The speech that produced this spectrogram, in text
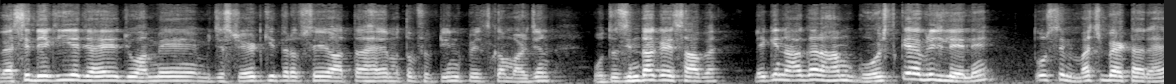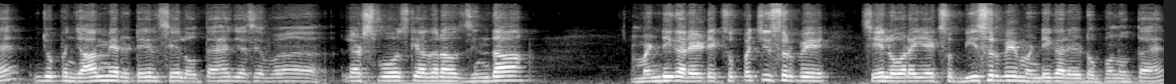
ویسے دیکھ لیا جائے جو ہمیں مجسٹریٹ کی طرف سے آتا ہے مطلب ففٹین پیز کا مارجن وہ تو زندہ کا حساب ہے۔ لیکن اگر ہم گوشت کے ایوریج لے لیں تو اس سے مچ بیٹر ہے، جو پنجاب میں ریٹیل سیل ہوتا ہے، جیسے لیٹ سپوز کہ اگر زندہ منڈی کا ریٹ ایک سو پچیس روپے سیل ہو رہا ہے ایک سو بیس روپے منڈی کا ریٹ اوپن ہوتا ہے،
